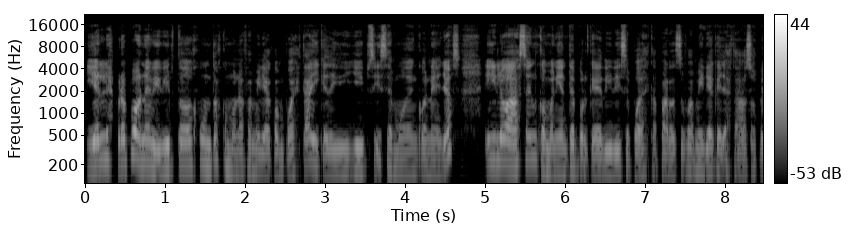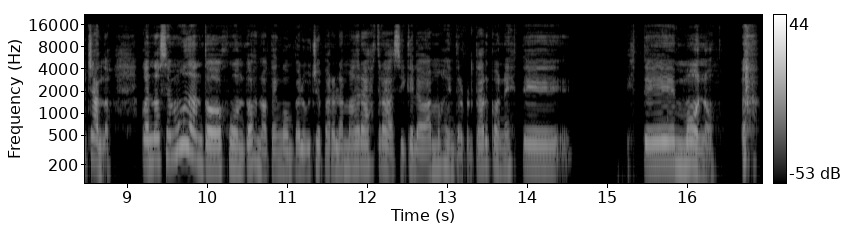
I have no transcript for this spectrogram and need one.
y él les propone vivir todos juntos como una familia compuesta y que Didi y Gypsy se muden con ellos, y lo hacen conveniente porque Didi se puede escapar de su familia que ya estaba sospechando. Cuando se mudan todos juntos, no tengo un peluche para la madrastra, así que la vamos a interpretar con este. este mono.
